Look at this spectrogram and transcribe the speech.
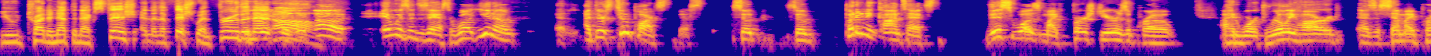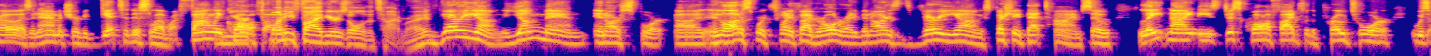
you tried to net the next fish, and then the fish went through the, the net. Oh. oh, it was a disaster. Well, you know, uh, there's two parts to this. So, so putting in context, this was my first year as a pro. I had worked really hard as a semi-pro, as an amateur to get to this level. I finally qualified. 25 years old at the time, right? Very young, a young man in our sport. Uh, in a lot of sports, 25 year old already, but in ours, it's very young, especially at that time. So late 90s, just qualified for the pro tour. It was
